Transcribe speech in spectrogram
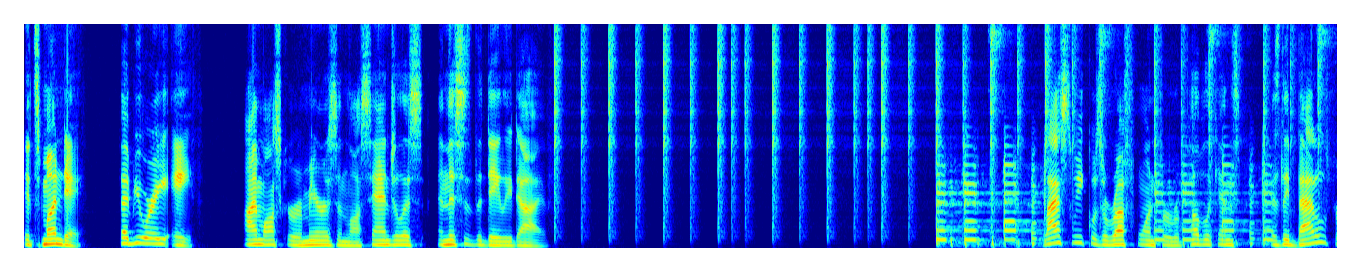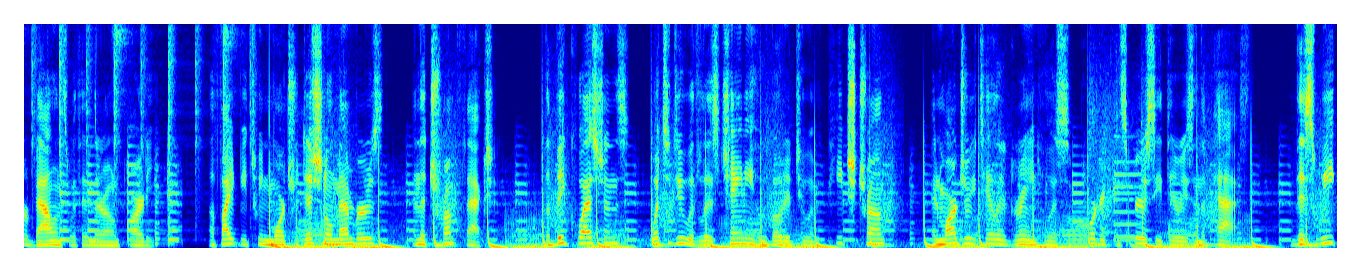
It's Monday, February 8th. I'm Oscar Ramirez in Los Angeles, and this is the Daily Dive. Last week was a rough one for Republicans as they battled for balance within their own party. A fight between more traditional members and the Trump faction. The big questions what to do with Liz Cheney, who voted to impeach Trump, and Marjorie Taylor Greene, who has supported conspiracy theories in the past. This week,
